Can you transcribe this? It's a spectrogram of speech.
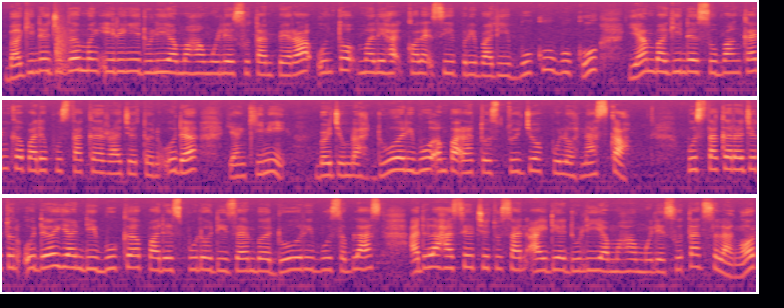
Baginda juga mengiringi Duli Yang Maha Mulia Sultan Perak untuk melihat koleksi peribadi buku-buku yang baginda sumbangkan kepada Pustaka Raja Tun Uda yang kini berjumlah 2,470 naskah. Pustaka Raja Tun Uda yang dibuka pada 10 Disember 2011 adalah hasil cetusan idea Duli Yang Maha Mulia Sultan Selangor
